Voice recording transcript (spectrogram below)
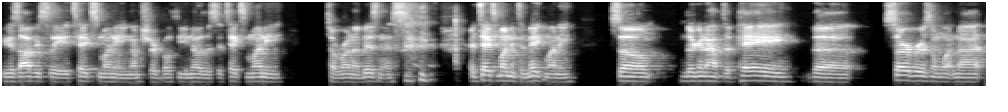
because obviously it takes money, and I'm sure both of you know this. It takes money to run a business. it takes money to make money. So they're gonna have to pay the servers and whatnot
